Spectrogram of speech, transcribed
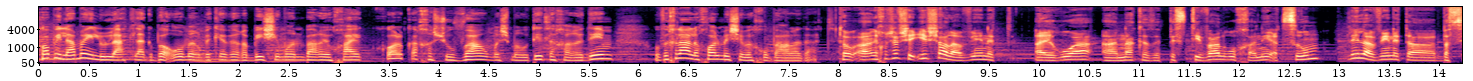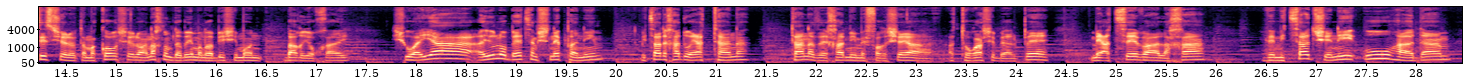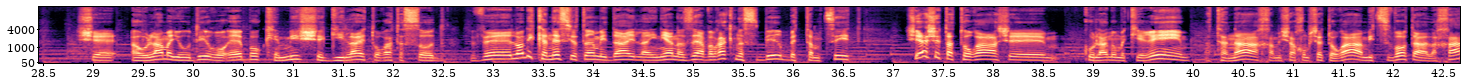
קובי, למה הילולת ל"ג בעומר בקבר רבי שמעון בר יוחאי כל כך חשובה ומשמעותית לחרדים, ובכלל לכל מי שמחובר לדת? טוב, אני חושב שאי אפשר להבין את האירוע הענק הזה, פסטיבל רוחני עצום, בלי להבין את הבסיס שלו, את המקור שלו. אנחנו מדברים על רבי שמעון בר יוחאי, שהוא היה, היו לו בעצם שני פנים. מצד אחד הוא היה תנא, תנא זה אחד ממפרשי התורה שבעל פה, מעצב ההלכה, ומצד שני הוא האדם שהעולם היהודי רואה בו כמי שגילה את תורת הסוד. ולא ניכנס יותר מדי לעניין הזה, אבל רק נסביר בתמצית שיש את התורה שכולנו מכירים, התנ"ך, חמישה חומשי תורה, מצוות ההלכה,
